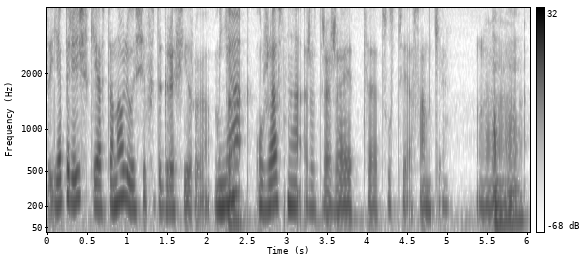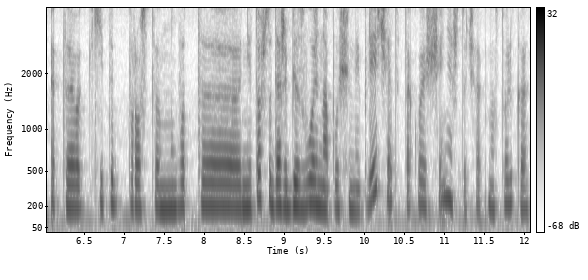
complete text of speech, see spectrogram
я периодически останавливаюсь и фотографирую. Меня Так. ужасно раздражает отсутствие осанки. Ага. Это какие-то просто, ну вот, э, не то, что даже безвольно опущенные плечи, это такое ощущение, что человек настолько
